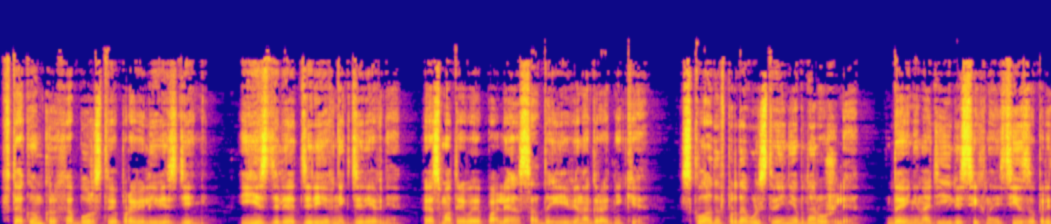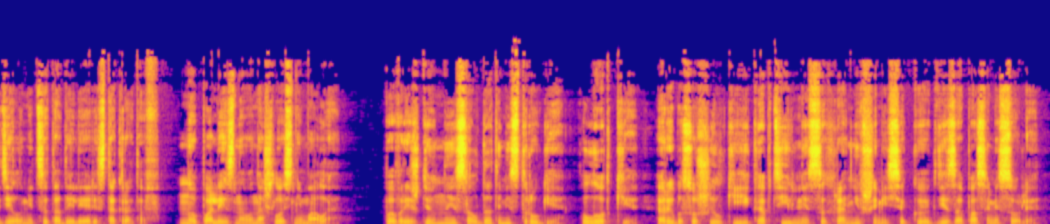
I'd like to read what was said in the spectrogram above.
В таком крохоборстве провели весь день. Ездили от деревни к деревне, осматривая поля, сады и виноградники. Складов продовольствия не обнаружили, да и не надеялись их найти за пределами цитадели аристократов. Но полезного нашлось немало. Поврежденные солдатами струги, лодки, рыбосушилки и коптильни с сохранившимися кое-где запасами соли –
